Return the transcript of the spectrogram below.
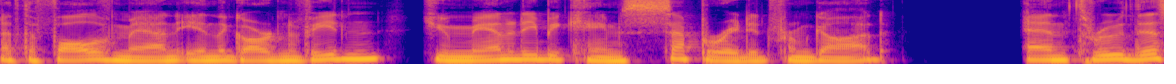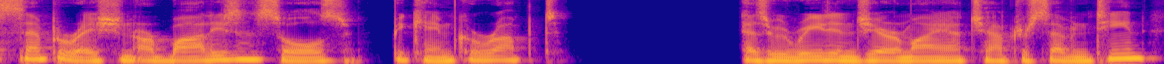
At the fall of man in the Garden of Eden, humanity became separated from God. And through this separation, our bodies and souls became corrupt. As we read in Jeremiah chapter 17,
